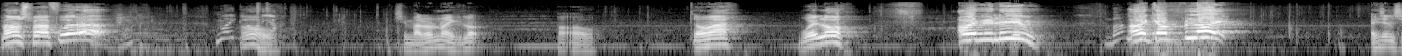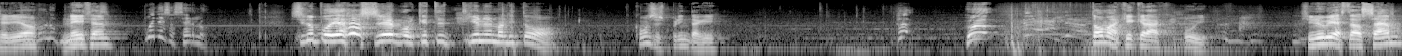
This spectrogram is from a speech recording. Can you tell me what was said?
Vamos para afuera. ¡No hay Oh. Sin valor no hay gloria. Oh, oh. Toma. Vuelo. I believe. I can fly. ¿Es en serio? Nathan. Puedes hacerlo. Si lo podías hacer, ¿por qué te tienes, maldito? ¿Cómo se sprinta aquí? Toma, qué crack. Uy. Si no hubiera estado Sam,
